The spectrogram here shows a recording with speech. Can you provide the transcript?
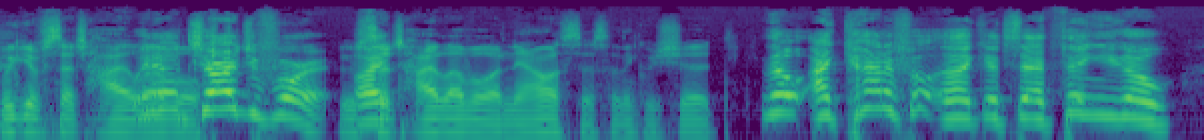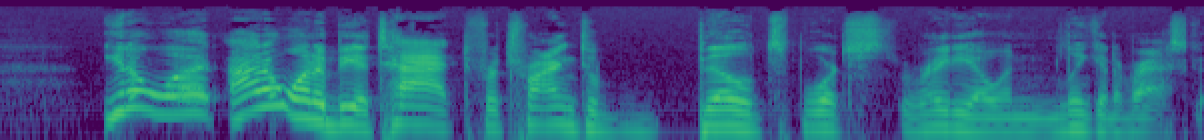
We, give such high level. we level. don't charge you for it. we give Like, such high level analysis. I think we should. No, I kind of feel like it's that thing you go, you know what? I don't want to be attacked for trying to build sports radio in Lincoln, Nebraska.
